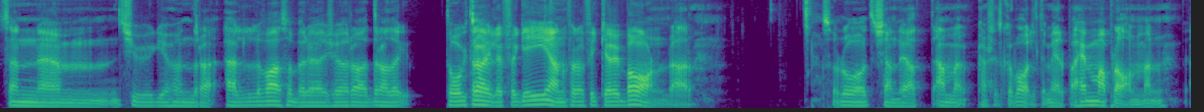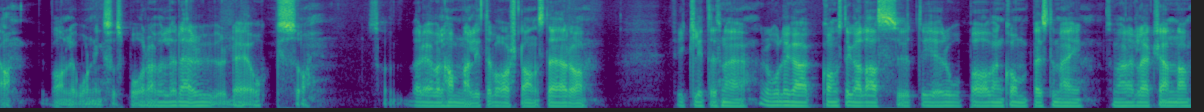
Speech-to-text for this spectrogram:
Sen ehm, 2011 så började jag köra dra tågtrailer för GN för då fick jag ju barn där. Så då kände jag att ja, men kanske ska vara lite mer på hemmaplan men ja, i vanlig ordning så spårar väl det där ur det också. Så började jag väl hamna lite varstans där och fick lite såna här roliga konstiga lass ute i Europa av en kompis till mig som jag hade lärt känna.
